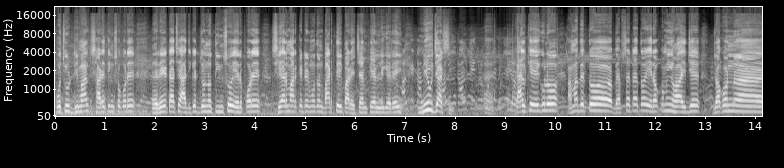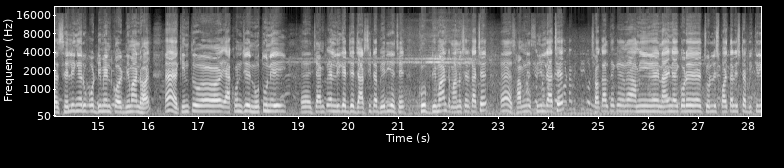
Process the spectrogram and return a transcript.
প্রচুর ডিমান্ড সাড়ে তিনশো করে রেট আছে। আজকের জন্য তিনশো। এরপরে শেয়ার মার্কেটের মতন বাড়তেই পারে চ্যাম্পিয়ন লিগের এই নিউ জার্সি হ্যাঁ কালকে এগুলো আমাদের তো ব্যবসাটা তো এরকমই হয় যে যখন সেলিংয়ের উপর ডিমেন্ড ডিমান্ড হয় হ্যাঁ কিন্তু এখন যে নতুন এই চ্যাম্পিয়ন লিগের যে জার্সিটা বেরিয়েছে খুব ডিমান্ড মানুষের কাছে হ্যাঁ সামনে শিল্ড আছে। সকাল থেকে আমি নাই নাই করে চল্লিশ পঁয়তাল্লিশটা বিক্রি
